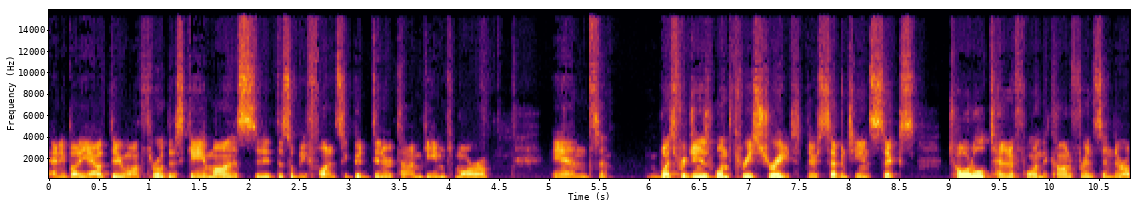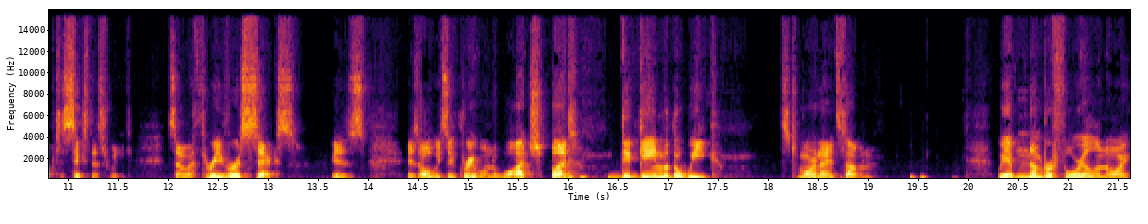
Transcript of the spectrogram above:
anybody out there want to throw this game on, this this will be fun. It's a good dinner time game tomorrow. And West Virginia's won three straight. They're 17 and six total, 10 and 4 in the conference, and they're up to six this week. So a three versus six is is always a great one to watch. But the game of the week is tomorrow night at seven. We have number four Illinois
